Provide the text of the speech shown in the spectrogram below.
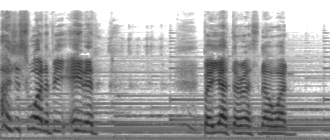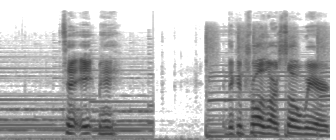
I just want to be eaten. But yet there is no one to eat me. The controls are so weird.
